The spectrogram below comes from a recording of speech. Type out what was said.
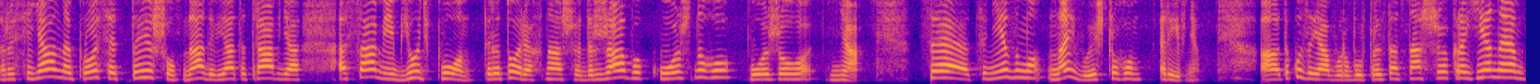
росіяни просять тишу на 9 травня, а самі б'ють по територіях нашої держави кожного божого дня. Це цинізм найвищого рівня. Таку заяву робив президент нашої країни.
